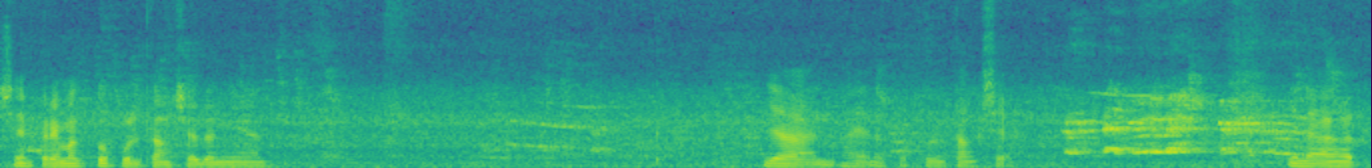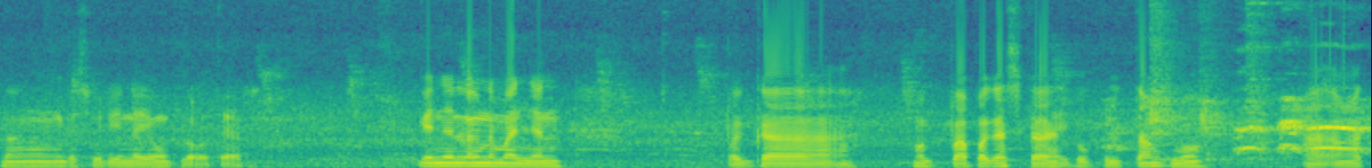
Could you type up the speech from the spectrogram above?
Siyempre, magpo-full tank siya doon yan. Yan, ayan, nagpo-full tank siya. Inaangat ng gasolina yung floater. Ganyan lang naman yan. Pagka magpapagas ka, ipo-full tank mo, aangat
